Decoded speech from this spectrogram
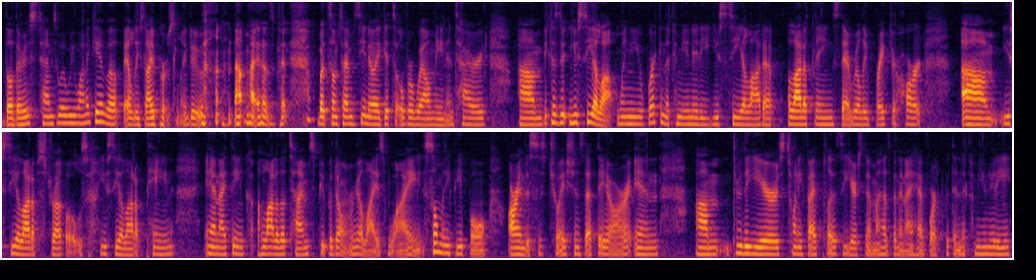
though there is times where we want to give up. At least I personally do, not my husband. But sometimes, you know, it gets overwhelming and tired um, because you see a lot when you work in the community. You see a lot of a lot of things that really break your heart. Um, you see a lot of struggles, you see a lot of pain. And I think a lot of the times people don't realize why so many people are in the situations that they are. in. um, through the years, 25 plus years that my husband and I have worked within the community,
